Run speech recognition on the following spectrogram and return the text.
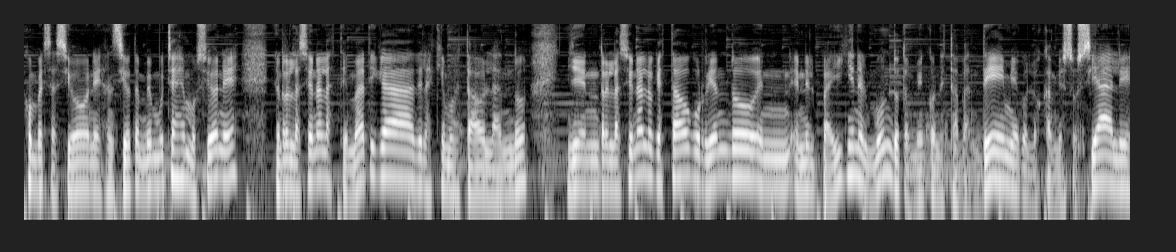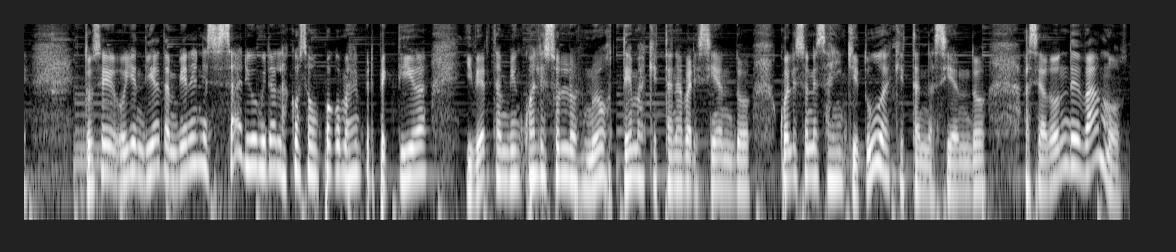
conversaciones, han sido también muchas emociones en relación a las temáticas de las que hemos estado hablando y en relación a lo que está ocurriendo en, en el país y en el mundo también con esta pandemia, con los cambios sociales. Entonces, hoy en día también es necesario mirar las cosas un poco más en perspectiva y ver también cuáles son los nuevos temas que están apareciendo, cuáles son esas inquietudes que están naciendo, hacia dónde vamos.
